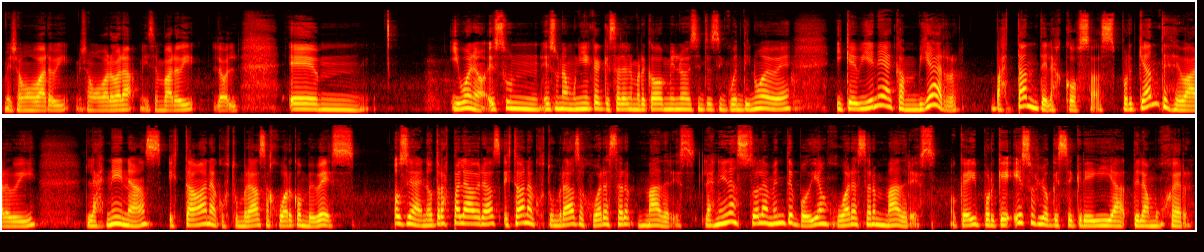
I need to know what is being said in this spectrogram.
me llamo Barbie, me llamo Bárbara, me dicen Barbie, lol. Em, y bueno, es, un, es una muñeca que sale al mercado en 1959 y que viene a cambiar bastante las cosas, porque antes de Barbie, las nenas estaban acostumbradas a jugar con bebés. O sea, en otras palabras, estaban acostumbradas a jugar a ser madres. Las nenas solamente podían jugar a ser madres, ¿ok? Porque eso es lo que se creía de la mujer.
